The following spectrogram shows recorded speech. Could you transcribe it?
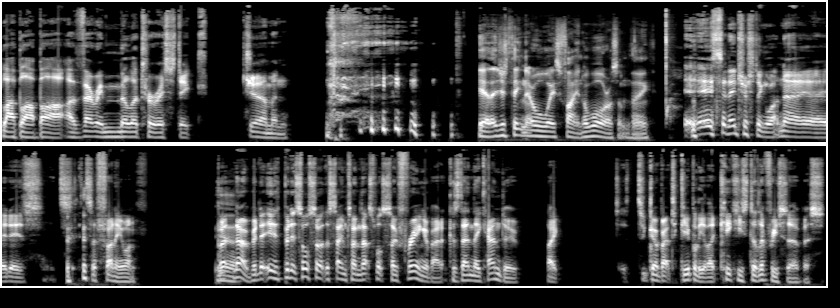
blah blah blah, are very militaristic German. Yeah, they just think they're always fighting a war or something. it's an interesting one. No, yeah, it is. It's, it's a funny one. But Yeah. no, but it is. But it's also at the same time that's what's so freeing about it because then they can do like to go back to Ghibli, like Kiki's delivery service.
